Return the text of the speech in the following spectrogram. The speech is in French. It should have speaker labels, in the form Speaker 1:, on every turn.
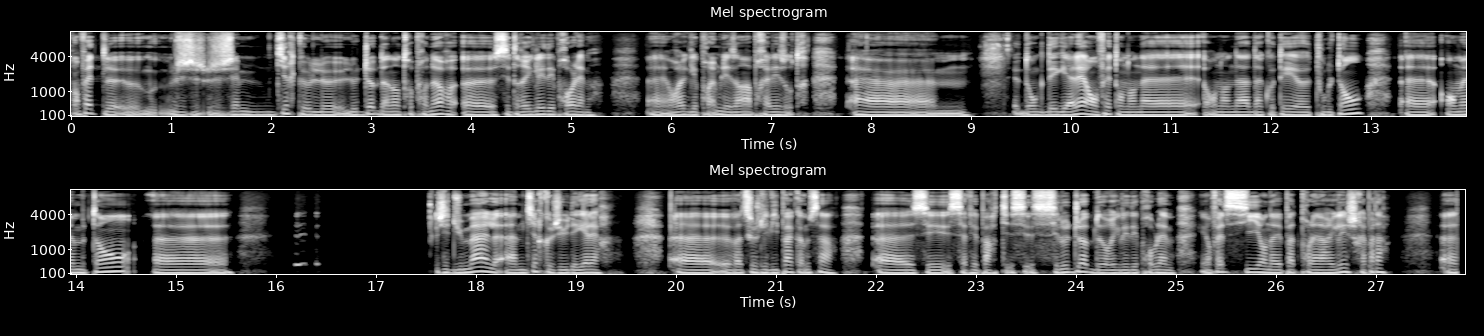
Speaker 1: en fait, j'aime dire que le, job d'un entrepreneur, c'est de régler des problèmes. on règle les problèmes les uns après les autres. donc des galères, en fait, on en a, on en a d'un côté tout le temps. en même temps, j'ai du mal à me dire que j'ai eu des galères. Euh, parce que je les vis pas comme ça. Euh, c'est ça fait partie, c'est le job de régler des problèmes. Et en fait, si on n'avait pas de problème à régler, je serais pas là. Euh,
